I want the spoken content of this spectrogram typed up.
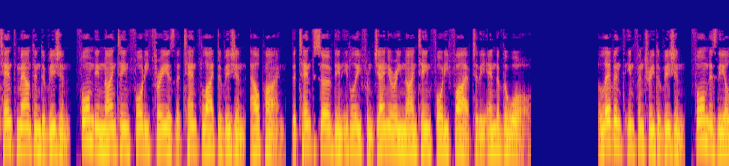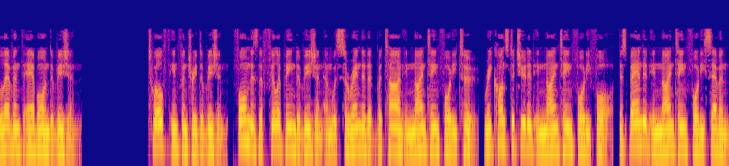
10th Mountain Division, formed in 1943 as the 10th Light Division Alpine, the 10th served in Italy from January 1945 to the end of the war. 11th Infantry Division, formed as the 11th Airborne Division. 12th Infantry Division, formed as the Philippine Division and was surrendered at Bataan in 1942, reconstituted in 1944, disbanded in 1947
